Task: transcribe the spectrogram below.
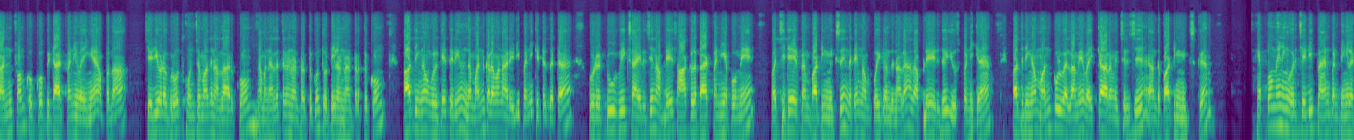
கன்ஃபார்ம் கொக்கோ பிட் ஆட் பண்ணி வைங்க. அப்போ தான் செடியோட க்ரோத் கொஞ்சமாவது நல்லா இருக்கும் நம்ம நிலத்துல நடுறதுக்கும் தொட்டியில நடுறதுக்கும். பார்த்தீங்கன்னா உங்களுக்கே தெரியும் இந்த மண் கலவை நான் ரெடி பண்ணி கிட்டத்தட்ட ஒரு டூ வீக்ஸ் ஆயிடுச்சு நான் அப்படியே சாக்கில் பேக் பண்ணி எப்போவுமே வச்சுட்டே இருப்பேன். பாட்டிங் மிக்ஸ் இந்த டைம் நம்ம போயிட்டு வந்ததுனால அதை அப்படியே எடுத்து யூஸ் பண்ணிக்கிறேன். பார்த்துட்டிங்கன்னா மண்புழு எல்லாமே வைக்க ஆரம்பிச்சிருச்சு அந்த பாட்டிங் மிக்ஸ்க்கு எப்போவுமே நீங்கள் ஒரு செடி பிளான் பண்ணுறீங்க இல்லை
